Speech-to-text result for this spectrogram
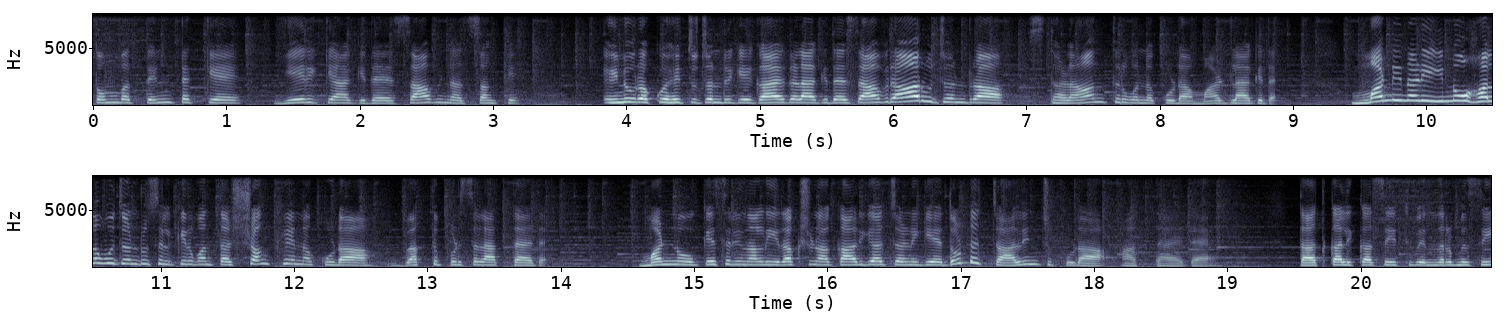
ತೊಂಬತ್ತೆಂಟಕ್ಕೆ ಏರಿಕೆ ಆಗಿದೆ ಸಾವಿನ ಸಂಖ್ಯೆ. ಇನ್ನೂರಕ್ಕೂ ಹೆಚ್ಚು ಜನರಿಗೆ ಗಾಯಗಳಾಗಿದೆ. ಸಾವಿರಾರು ಜನರ ಸ್ಥಳಾಂತರವನ್ನು ಕೂಡ ಮಾಡಲಾಗಿದೆ. ಮಣ್ಣಿನಡಿ ಇನ್ನೂ ಹಲವು ಜನರು ಸಿಲುಕಿರುವಂಥ ಶಂಕೆಯನ್ನು ಕೂಡ ವ್ಯಕ್ತಪಡಿಸಲಾಗ್ತಾ ಇದೆ. ಮಣ್ಣು ಕೆಸರಿನಲ್ಲಿ ರಕ್ಷಣಾ ಕಾರ್ಯಾಚರಣೆಗೆ ದೊಡ್ಡ ಚಾಲೆಂಜ್ ಕೂಡ ಆಗ್ತಾ ಇದೆ. ತಾತ್ಕಾಲಿಕ ಸೇತುವೆ ನಿರ್ಮಿಸಿ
